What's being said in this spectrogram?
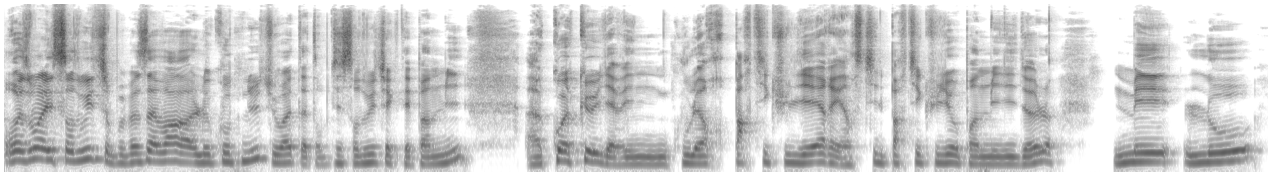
heureusement les sandwichs, on peut pas savoir le contenu, tu vois, t'as ton petit sandwich avec tes pains de mie. Euh, quoique, il y avait une couleur particulière et un style particulier au pain de mie Lidl. Mais l'eau,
